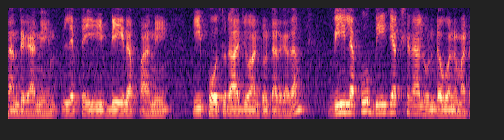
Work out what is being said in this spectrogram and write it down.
తండ్రి కానీ లేకపోతే ఈ బీరప్ప అని ఈ పోతురాజు అంటుంటారు కదా వీళ్ళకు బీజాక్షరాలు ఉండవు అనమాట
